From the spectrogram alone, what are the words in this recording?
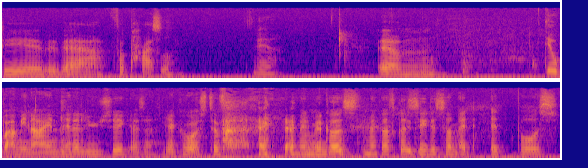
Det vil være for presset. Ja. Øhm, det er jo bare min egen analyse, ikke? Altså, jeg kan også tage fejl Men man, men kan, det, også, man kan også godt det, se det som, at, at vores,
